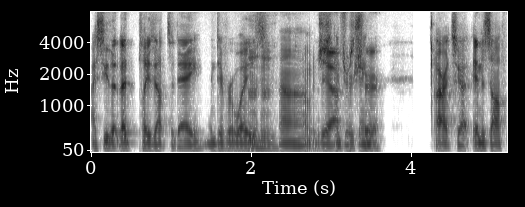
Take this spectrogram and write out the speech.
I see that that plays out today in different ways. Mhm. Um, it's just Yeah, for interesting. sure. All right, Scott, end us off.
